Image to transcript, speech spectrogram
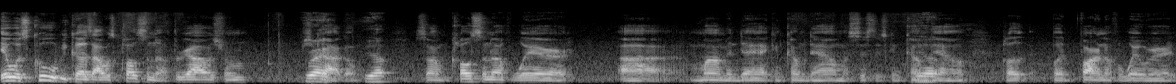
it was cool because I was close enough, three hours from Chicago. Right. Yep. So I'm close enough where uh, mom and dad can come down, my sisters can come Yep. down, close, but far enough away where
